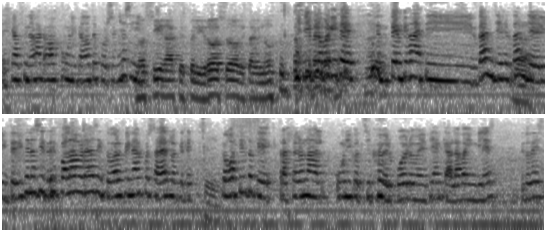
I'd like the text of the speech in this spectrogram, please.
Es que al final acabas comunicándote por señas y. No sigas, que es peligroso, que está viendo... Sí, pero porque dice, te empiezan a decir danger, danger, y te dicen así tres palabras y tú al final pues sabes lo que te... Sí. Luego es cierto que trajeron al único chico del pueblo, me decían que hablaba inglés, entonces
